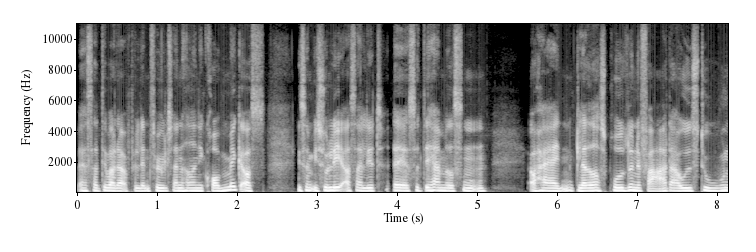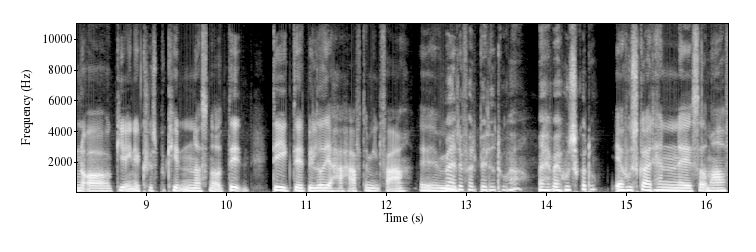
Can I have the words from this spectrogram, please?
altså, det var i hvert fald den følelse, han havde i kroppen. Ikke? Også ligesom isolere sig lidt. Øh, så det her med sådan, at have en glad og sprudlende far, der er ude i stuen og giver en et kys på kinden og sådan noget, det, det er ikke det billede, jeg har haft af min far. Øh, Hvad er det for et billede, du har? Hvad, hvad husker du? Jeg husker, at han øh, sad meget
